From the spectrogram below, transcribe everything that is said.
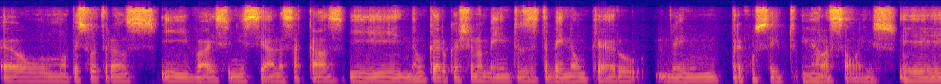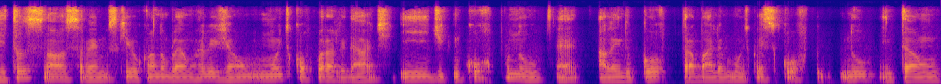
é uma pessoa trans e vai se iniciar nessa casa e não quero questionamentos e também não quero nenhum preconceito em relação a isso. E todos nós sabemos que o candomblé é uma religião muito corporalidade e de um corpo nu. É, além do corpo, trabalha muito com esse corpo nu. Então,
